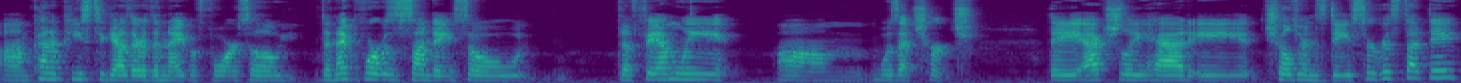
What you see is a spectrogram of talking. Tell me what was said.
um, kind of pieced together the night before. So the night before was a Sunday, so the family um, was at church. They actually had a children's day service that day.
